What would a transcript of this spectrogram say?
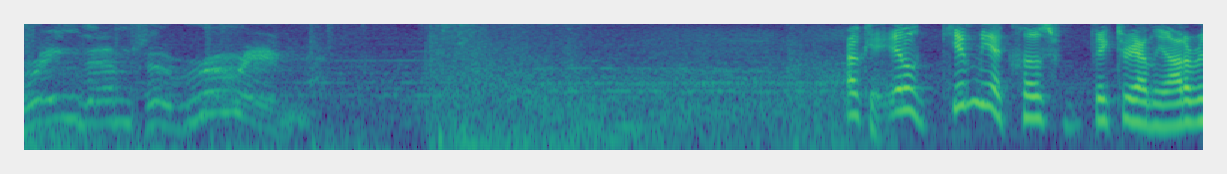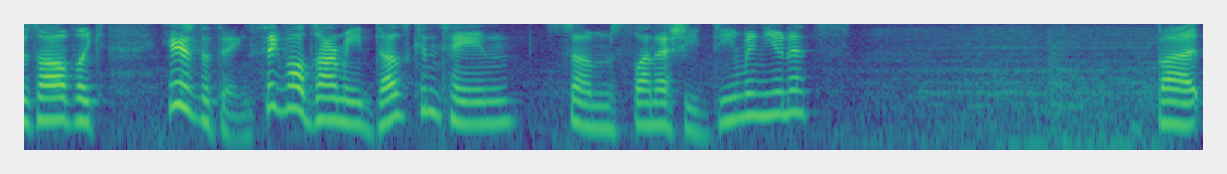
Bring them to ruin. Okay, it'll give me a close victory on the auto resolve. Like, here's the thing: Sigvald's army does contain some Slaaneshi demon units, but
